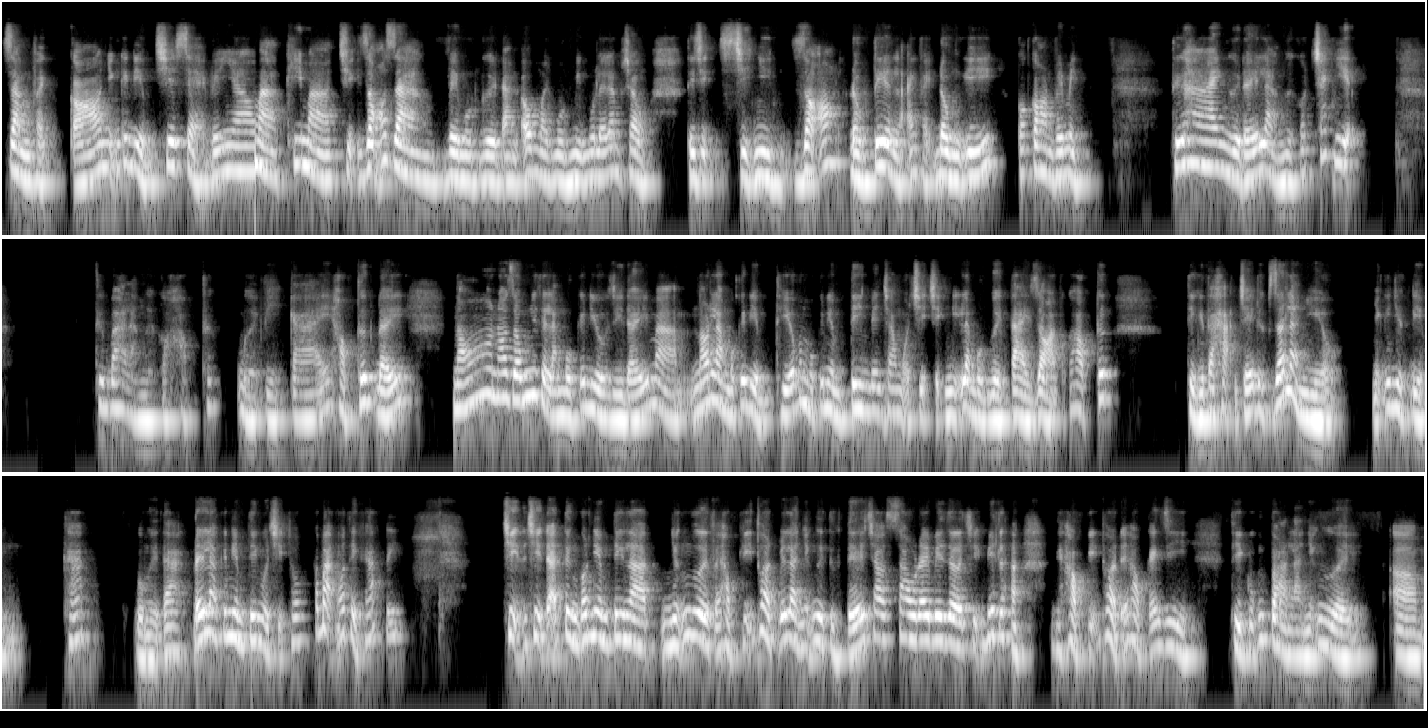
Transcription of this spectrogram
rằng phải có những cái điểm chia sẻ với nhau. Mà khi mà chị rõ ràng về một người đàn ông mà một mình muốn lấy làm chồng thì chị chỉ nhìn rõ, đầu tiên là anh phải đồng ý có con với mình thứ hai, người đấy là người có trách nhiệm. Thứ ba là người có học thức. Bởi vì cái học thức đấy, nó nó giống như thể là một cái điều gì đấy mà nó là một cái điểm thiếu và một cái niềm tin bên trong của chị. Chị nghĩ là một người tài giỏi và có học thức thì người ta hạn chế được rất là nhiều những cái nhược điểm khác của người ta. Đấy là cái niềm tin của chị thôi. Các bạn có thể khác đi chị chị đã từng có niềm tin là những người phải học kỹ thuật với là những người tử tế. Cho sau đây bây giờ chị biết là học kỹ thuật để học cái gì thì cũng toàn là những người um,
